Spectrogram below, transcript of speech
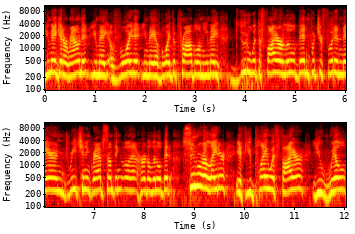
You may get around it. You may avoid it. You may avoid the problem. You may doodle with the fire a little bit and put your foot in there and reach in and grab something. Oh, that hurt a little bit. Sooner or later, if you play with fire, you will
